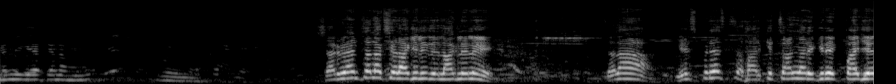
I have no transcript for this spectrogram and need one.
कमी घ्या त्यांना म्हणजे सर्वांचं लक्ष लागले लागलेले चला एक्सप्रेस सारखे चालणारे गिरेक पाहिजे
